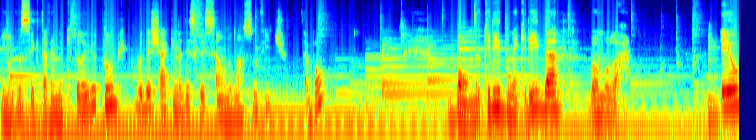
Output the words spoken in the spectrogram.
E você que está vendo aqui pelo YouTube, eu vou deixar aqui na descrição do nosso vídeo, tá bom? Bom, meu querido, minha querida, vamos lá. Eu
